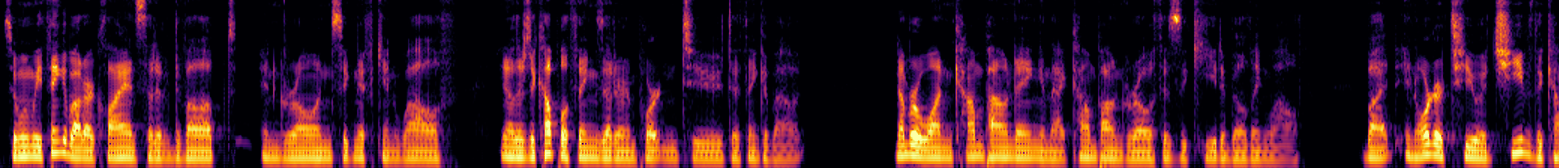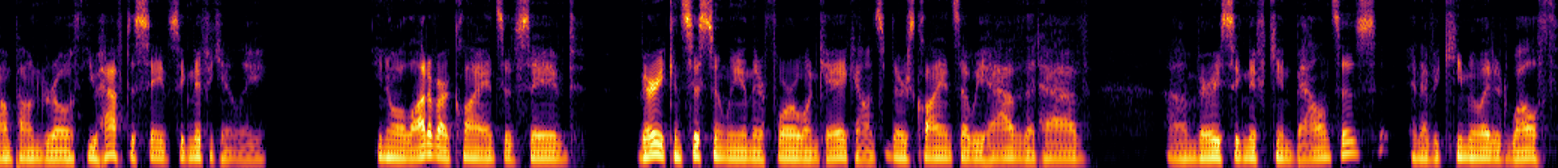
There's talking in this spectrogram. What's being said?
So when we think about our clients that have developed and grown significant wealth, you know, there's a couple things that are important to to think about. Number 1, compounding and that compound growth is the key to building wealth. But in order to achieve the compound growth, you have to save significantly. You know, a lot of our clients have saved very consistently in their 401k accounts. There's clients that we have that have um, very significant balances and have accumulated wealth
